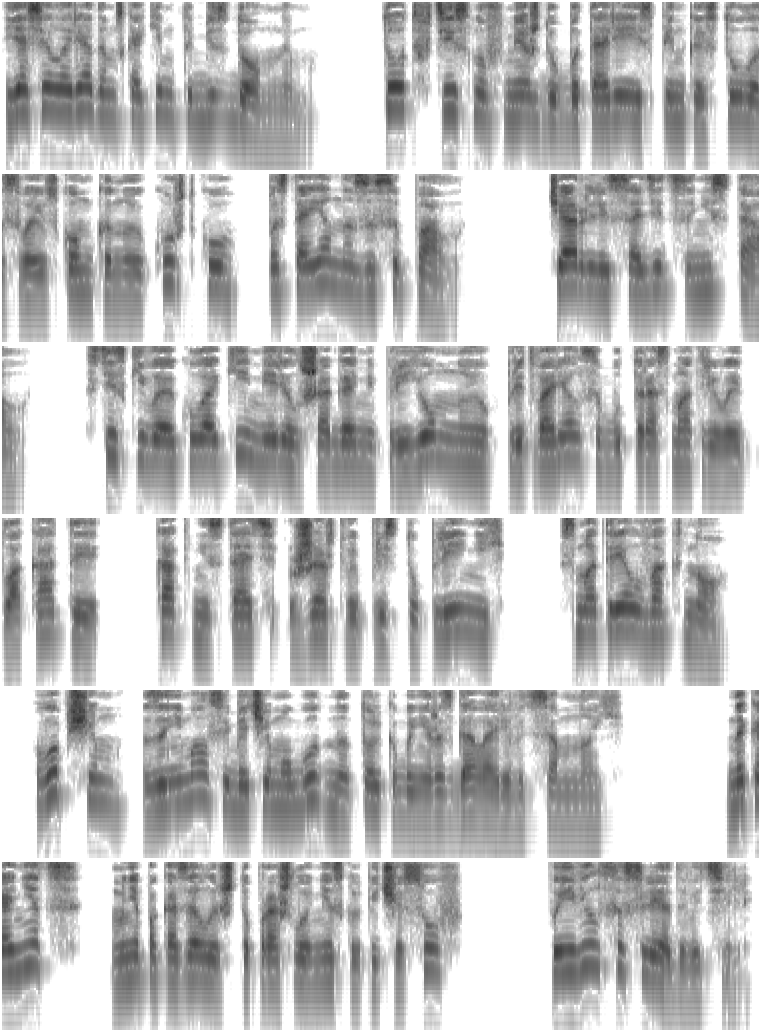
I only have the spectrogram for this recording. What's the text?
Я села рядом с каким-то бездомным. Тот, втиснув между батареей и спинкой стула свою скомканную куртку, постоянно засыпал. Чарли садиться не стал. Стискивая кулаки, мерил шагами приемную, притворялся, будто рассматривает плакаты «Как не стать жертвой преступлений», смотрел в окно. В общем, занимал себя чем угодно, только бы не разговаривать со мной. Наконец, мне показалось, что прошло несколько часов, появился следователь.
